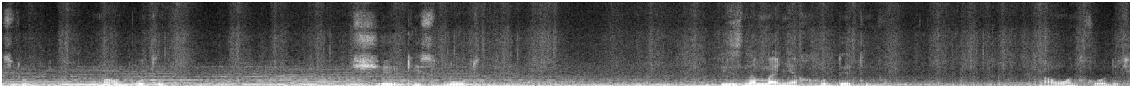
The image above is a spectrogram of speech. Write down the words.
Десь тут мав бути ще якийсь лут. І знамення ходити. А вон ходить.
